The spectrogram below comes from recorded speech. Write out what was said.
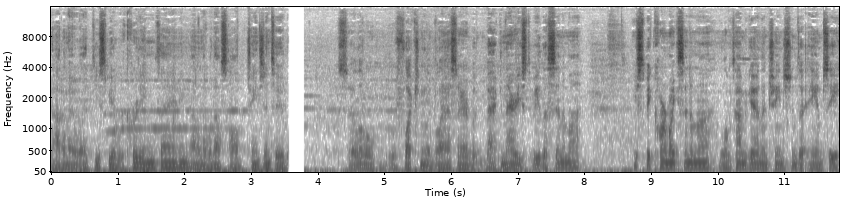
I don't know. It used to be a recruiting thing. I don't know what else all changed into. So a little reflection in the glass there. But back in there used to be the cinema. Used to be Carmike Cinema a long time ago, and then changed into AMC.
